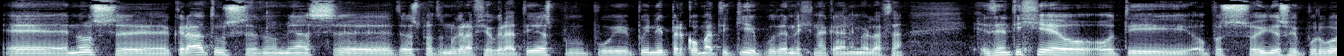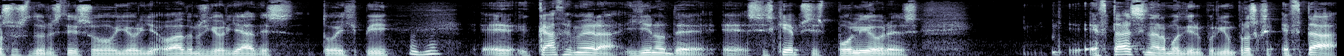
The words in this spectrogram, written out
ε, ενός ε, κράτους, ενός μιας ε, τέλος πάντων γραφειοκρατίας που, που, που είναι υπερκομματική, που δεν έχει να κάνει με όλα αυτά. Δεν είναι τυχαίο ότι όπως ο ίδιος ο Υπουργός, ο συντονιστής, ο, Γεωργια, ο Άδωνος Γεωργιάδης το έχει πει, ε, κάθε μέρα γίνονται ε, συσκέψεις πολύ ωραίες, 7 συναρμόδιων υπουργείων. Πρόσεξε, 7.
